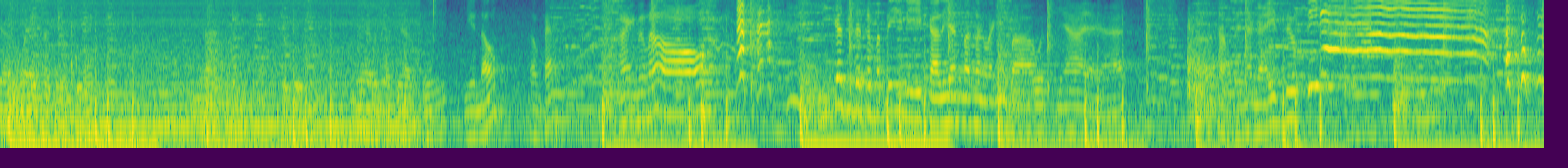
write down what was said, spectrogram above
Jangan ini harus ya, hati-hati. Kita pasang seperti ini ini harus hati-hati. You know, Tompen? I don't know. Jika sudah seperti ini, kalian pasang lagi bautnya ya kan? Terus HP-nya nggak hidup. Tidak Oh.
